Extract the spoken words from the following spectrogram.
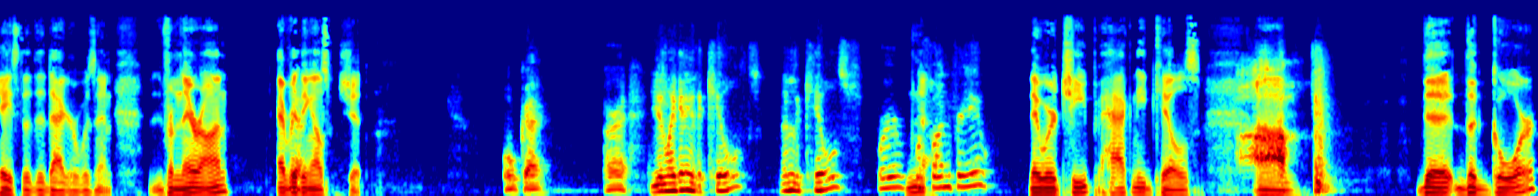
case that the dagger was in. From there on, everything else was shit. okay, all right. You didn't like any of the kills? None of the kills were, were No. fun for you? They were cheap, hackneyed kills. Um, the the gore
